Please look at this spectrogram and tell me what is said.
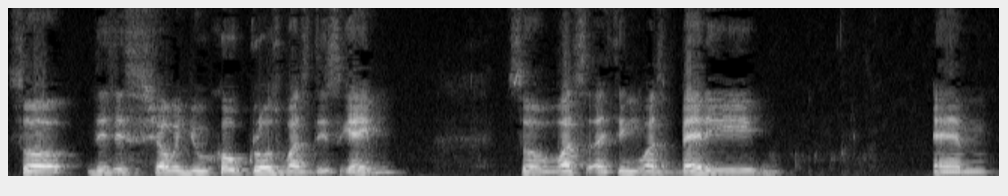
So this is showing you how close was this game. So what I think was very um,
